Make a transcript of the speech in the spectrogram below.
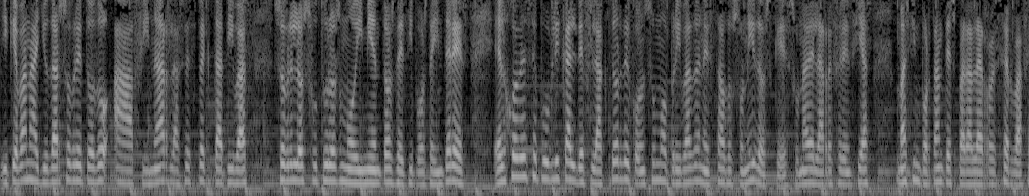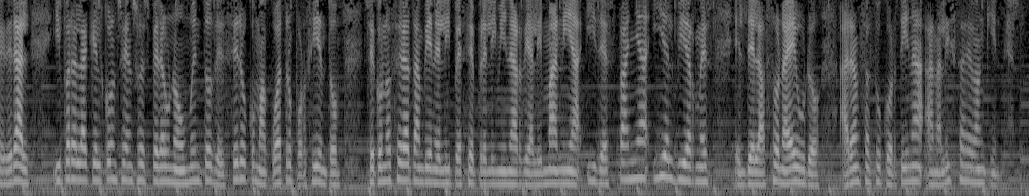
y que van a ayudar sobre todo a afinar las expectativas sobre los futuros movimientos de tipos de interés. El jueves se publica el deflactor de consumo privado en Estados Unidos, que es una de las referencias más importantes para la Reserva Federal y para la que el consenso espera un aumento del 0,4%. Se conocerá también el IPC preliminar de Alemania y de España y el viernes el de la zona euro. Aranza Cortina, analista de Bankinter.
